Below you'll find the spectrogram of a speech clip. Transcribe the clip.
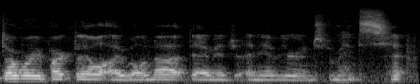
Don't worry, Parkdale, I will not damage any of your instruments.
